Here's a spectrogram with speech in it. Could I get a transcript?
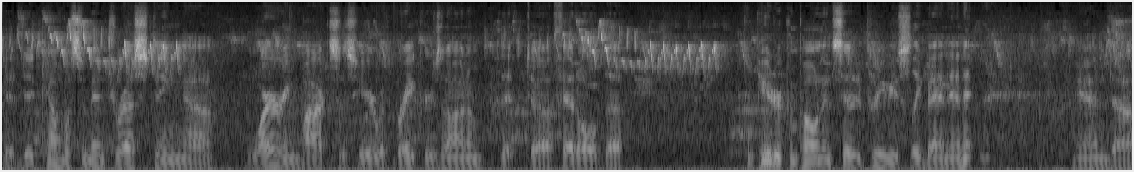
It did come with some interesting uh, wiring boxes here with breakers on them that uh, fed all the computer components that had previously been in it and uh,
